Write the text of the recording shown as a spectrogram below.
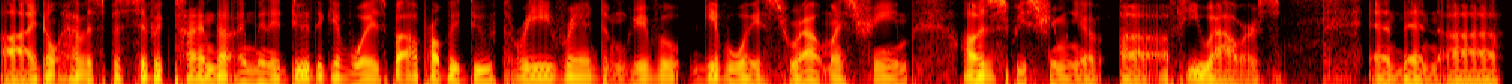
uh, I don't have a specific time that I'm going to do the giveaways, but I'll probably do three random give giveaways throughout my stream. I'll just be streaming a, a few hours, and then uh,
